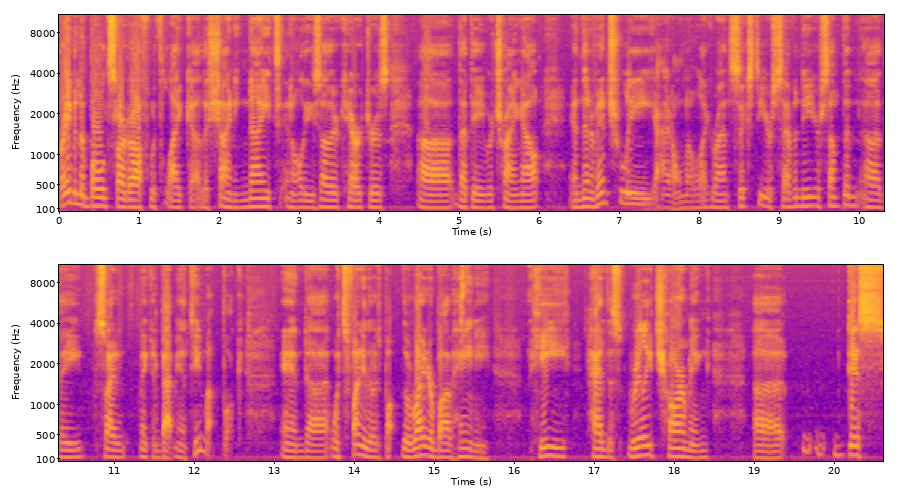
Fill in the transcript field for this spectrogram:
Brave and the Bold started off with like uh, the Shining Knight and all these other characters uh, that they were trying out, and then eventually, I don't know, like around sixty or seventy or something, uh, they decided making a Batman team up book. And uh, what's funny though is Bob, the writer Bob Haney, he had this really charming uh, dis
